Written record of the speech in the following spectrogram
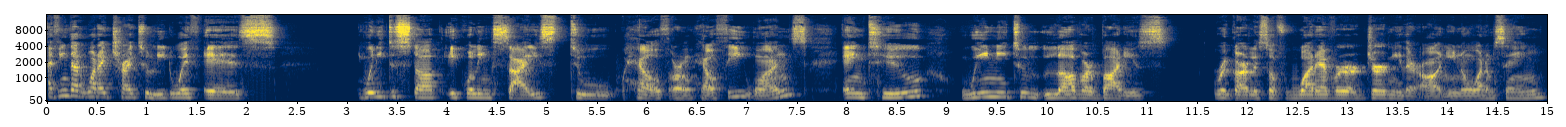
I think that what I try to lead with is we need to stop equaling size to health or unhealthy ones, and two, we need to love our bodies regardless of whatever journey they're on. You know what I'm saying?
